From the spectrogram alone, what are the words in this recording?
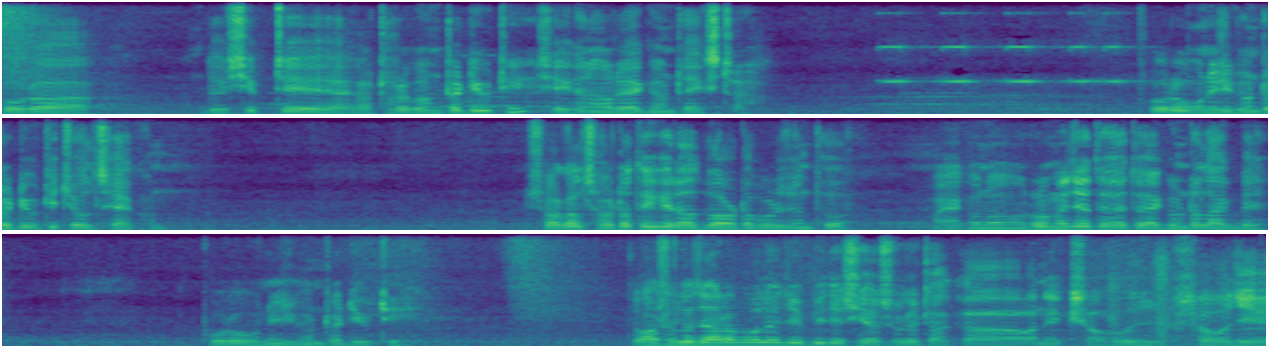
পুরো দুই শিফটে আঠারো ঘণ্টা ডিউটি সেখানে আরও এক ঘণ্টা এক্সট্রা পুরো উনিশ ঘণ্টা ডিউটি চলছে এখন। সকাল ছটা থেকে রাত বারোটা পর্যন্ত। এখনও রুমে যেতে হয়তো এক ঘণ্টা লাগবে। পুরো উনিশ ঘণ্টা ডিউটি তো আসলে যারা বলে যে বিদেশে আসলে টাকা অনেক সহজ, সহজে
